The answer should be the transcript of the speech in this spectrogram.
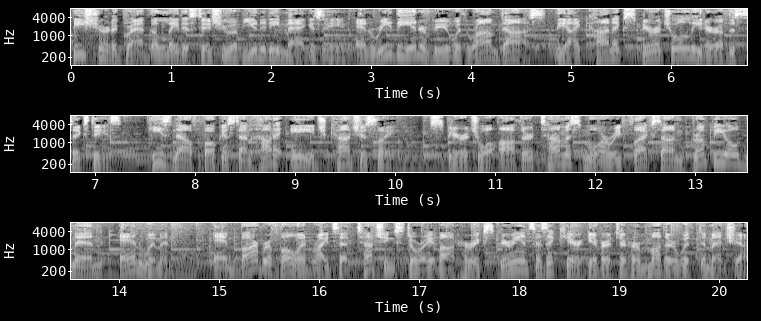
Be sure to grab the latest issue of Unity Magazine and read the interview with Ram Dass, the iconic spiritual leader of the 60s. He's now focused on how to age consciously. Spiritual author Thomas Moore reflects on grumpy old men and women. And Barbara Bowen writes a touching story about her experience as a caregiver to her mother with dementia.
